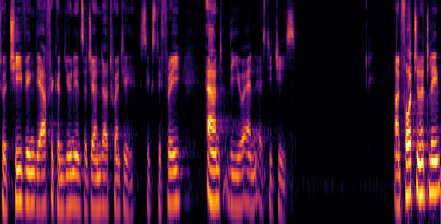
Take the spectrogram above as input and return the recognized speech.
to achieving the African Union's Agenda 2063 and the UN SDGs. Unfortunately,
